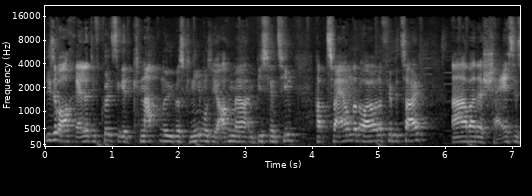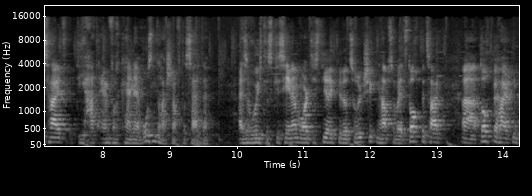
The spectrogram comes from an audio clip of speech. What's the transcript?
Die ist aber auch relativ kurz, die geht knapp nur übers Knie, muss ich auch immer ein bisschen ziehen. Habe 200 Euro dafür bezahlt. Aber der Scheiß ist halt, die hat einfach keine Hosentaschen auf der Seite. Also wo ich das gesehen habe, wollte ich es direkt wieder zurückschicken, habe es aber jetzt doch bezahlt, äh, doch behalten.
